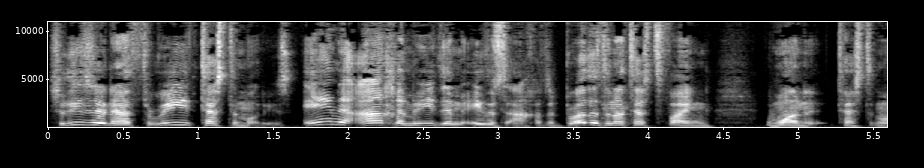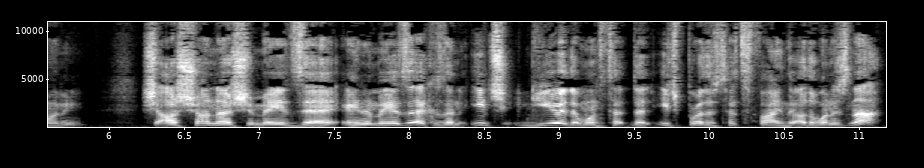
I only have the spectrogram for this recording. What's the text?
So these are now three testimonies. The brothers are not testifying one testimony. Because on each year that one that each brother is testifying, the other one is not.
